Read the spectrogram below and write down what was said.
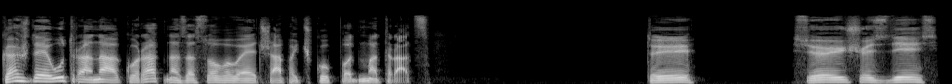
Каждое утро она аккуратно засовывает шапочку под матрац. «Ты все еще здесь?»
